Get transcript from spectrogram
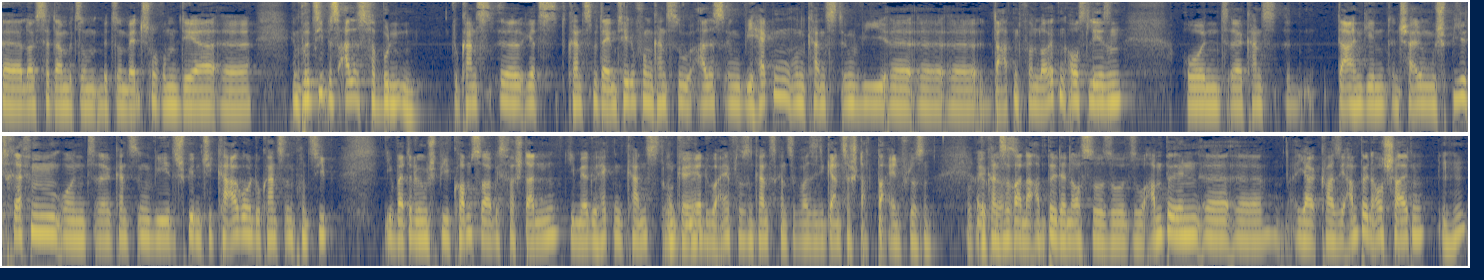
Äh, läufst halt da mit so, mit so einem Menschen rum, der äh, im Prinzip ist alles verbunden. Du kannst äh, jetzt, du kannst mit deinem Telefon kannst du alles irgendwie hacken und kannst irgendwie äh, äh, äh, Daten von Leuten auslesen und äh, kannst äh, dahingehend Entscheidungen im Spiel treffen und äh, kannst irgendwie das Spiel in Chicago und du kannst im Prinzip, je weiter du im Spiel kommst, so habe ich es verstanden, je mehr du hacken kannst und Okay. je mehr du beeinflussen kannst, kannst du quasi die ganze Stadt beeinflussen. Okay, du kannst krass. auch an der Ampel dann auch so so so Ampeln, äh, äh, ja quasi Ampeln ausschalten Mhm.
